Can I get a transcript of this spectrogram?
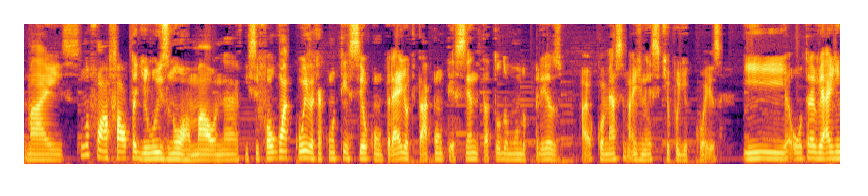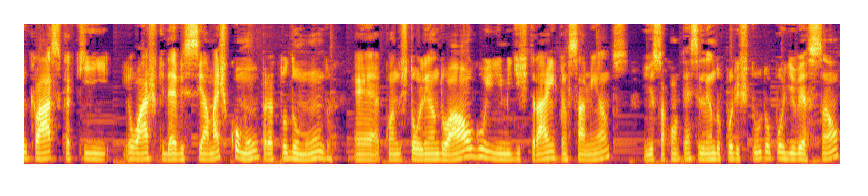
mas não foi uma falta de luz normal, né? E se for alguma coisa que aconteceu com o prédio, que tá acontecendo e tá todo mundo preso, aí eu começo a imaginar esse tipo de coisa. E outra viagem clássica que eu acho que deve ser a mais comum para todo mundo é quando estou lendo algo e me distraem pensamentos. Isso acontece lendo por estudo ou por diversão.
